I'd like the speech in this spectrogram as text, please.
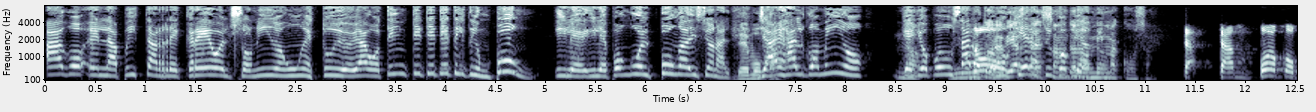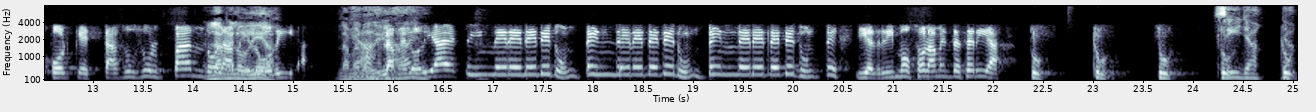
hago en la pista, recreo el sonido en un estudio y hago tin, tin, tin, tin, tin, tin, pum, y le, y le pongo el pum adicional, ya es algo mío que No, yo puedo usar no, o como quiera estoy usando la copiando. misma cosa. Ta- Tampoco porque estás usurpando La la, melodía. melodía. La melodía. La melodía es y el ritmo solamente sería tú, tú, tú, tú. Sí, ya, ya, tú,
